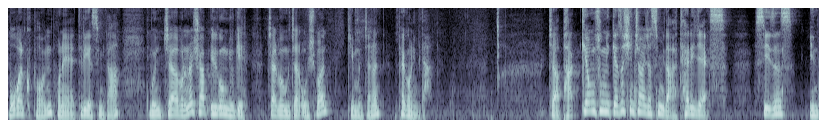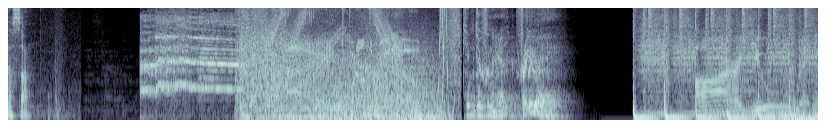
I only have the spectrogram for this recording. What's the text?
모바일 쿠폰 보내드리겠습니다. 문자 번호는 샵 1061, 짧은 문자는 50원, 긴 문자는 100원입니다. 자, 박경숙님께서 신청하셨습니다. 테리 잭스, Seasons in the Sun. 김태훈의 Freeway. Are you ready?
